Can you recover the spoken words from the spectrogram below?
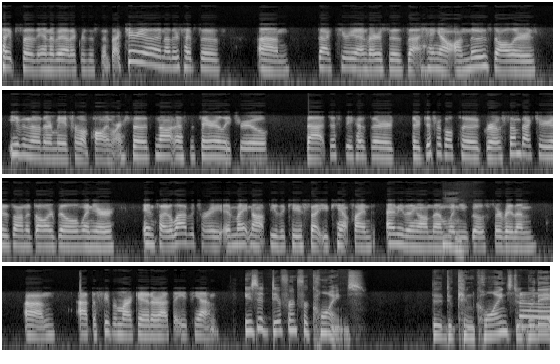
types of antibiotic resistant bacteria and other types of um, bacteria and viruses that hang out on those dollars, even though they're made from a polymer. So it's not necessarily true that just because they're they're difficult to grow some bacteria is on a dollar bill when you're inside a laboratory, it might not be the case that you can't find anything on them mm. when hmm. you go survey them um, at the supermarket or at the ATM. Is it different for coins? Do, do, can coins? Do, were they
